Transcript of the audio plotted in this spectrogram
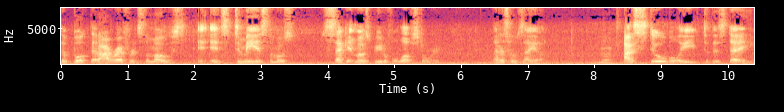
the book that I reference the most, it's to me, it's the most second most beautiful love story. That is Hosea. Yeah. I still believe to this day,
